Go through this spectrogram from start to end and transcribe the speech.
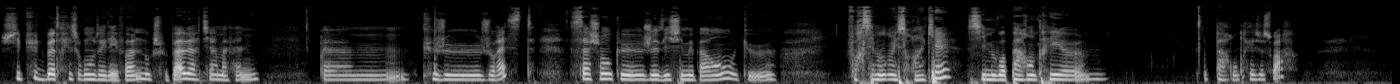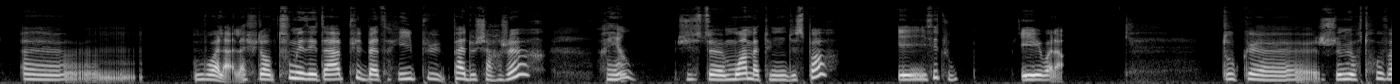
J'ai plus de batterie sur mon téléphone, donc je peux pas avertir ma famille euh, que je, je, reste, sachant que je vis chez mes parents et que forcément ils seront inquiets s'ils me voient pas rentrer, pas rentrer ce soir. voilà, là je suis dans tous mes états, plus de batterie, plus pas de chargeur, rien. Juste moi, ma tenue de sport et c'est tout. Et voilà. Donc euh, je me retrouve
